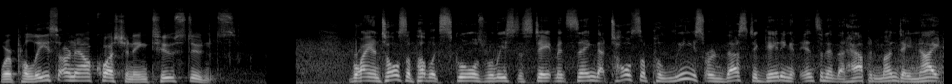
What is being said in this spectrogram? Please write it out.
where police are now questioning two students. Brian Tulsa Public Schools released a statement saying that Tulsa police are investigating an incident that happened Monday night.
